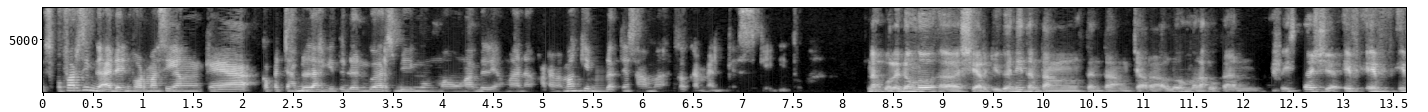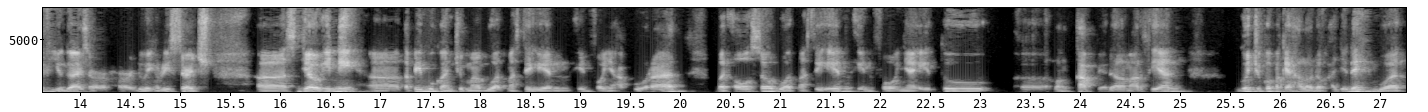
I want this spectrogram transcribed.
so far sih nggak ada informasi yang kayak kepecah belah gitu dan gue harus bingung mau ngambil yang mana karena memang kiblatnya sama ke Kemenkes kayak gitu. Nah, boleh dong lo uh, share juga nih tentang tentang cara lo melakukan research ya. If if if you guys are, are doing research uh, sejauh ini, uh, tapi bukan cuma buat mastiin infonya akurat, but also buat mastiin infonya itu uh, lengkap ya. Dalam artian, gue cukup pakai Halodoc aja deh buat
